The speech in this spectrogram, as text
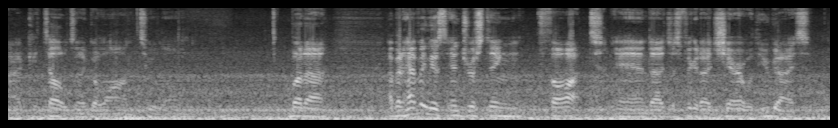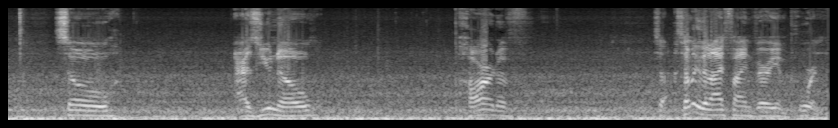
I could tell it was going to go on too long. But uh, I've been having this interesting thought, and I just figured I'd share it with you guys. So, as you know, part of so, something that I find very important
